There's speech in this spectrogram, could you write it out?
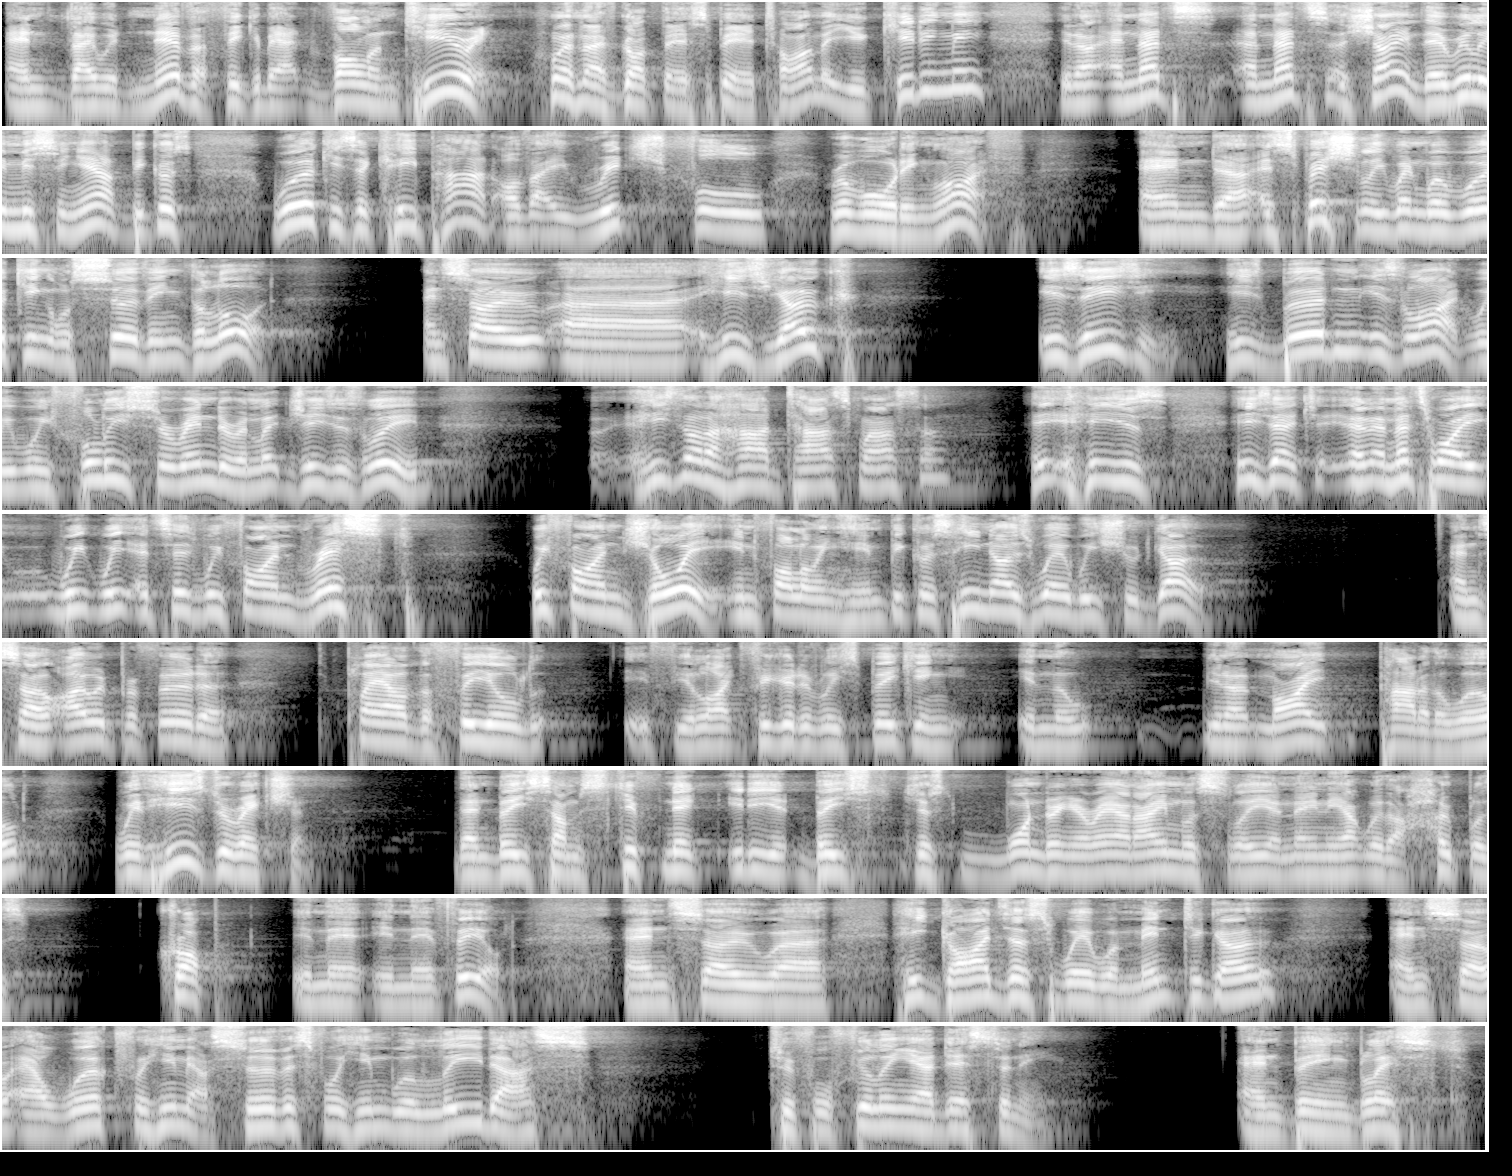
and they would never think about volunteering when they've got their spare time. Are you kidding me? You know, and that's and that's a shame. They're really missing out because work is a key part of a rich, full, rewarding life, and uh, especially when we're working or serving the Lord. And so uh, His yoke is easy. His burden is light. We, we fully surrender and let Jesus lead. He's not a hard taskmaster. He, he is, he's actually, and, and that's why we, we, it says we find rest, we find joy in following him because he knows where we should go. And so I would prefer to plough the field, if you like, figuratively speaking, in the, you know, my part of the world with his direction than be some stiff necked idiot beast just wandering around aimlessly and ending up with a hopeless crop in their, in their field. And so uh, He guides us where we're meant to go. And so our work for Him, our service for Him, will lead us to fulfilling our destiny and being blessed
